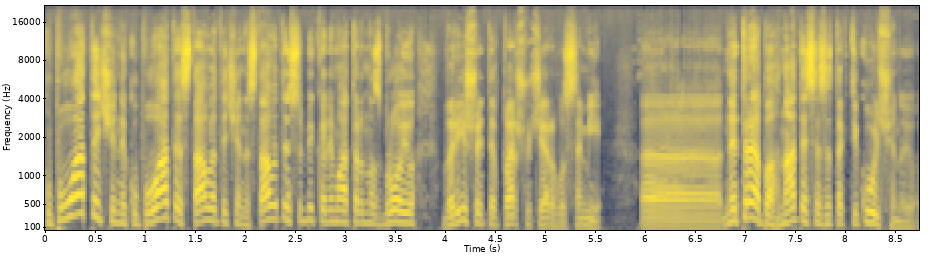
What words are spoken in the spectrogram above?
купувати чи не купувати, ставити чи не ставити собі каліматор на зброю, вирішуйте в першу чергу самі. Е, не треба гнатися за тактикульщиною.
